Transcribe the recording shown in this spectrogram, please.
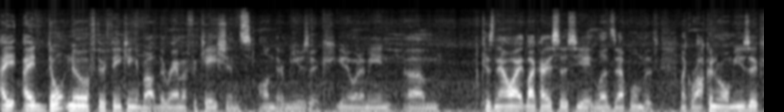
I, I don't know if they're thinking about the ramifications on their music. You know what I mean? Um, because now I like I associate Led Zeppelin with like rock and roll music.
